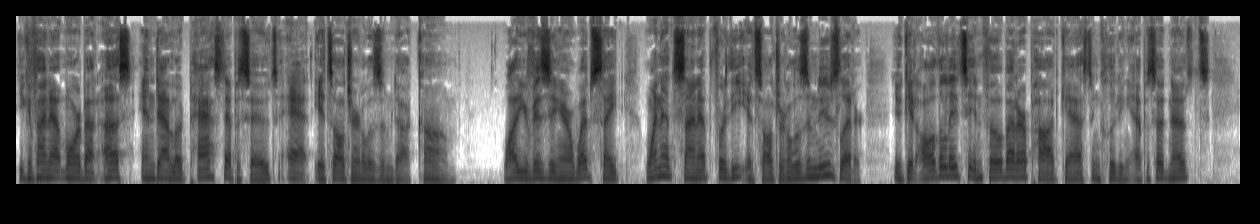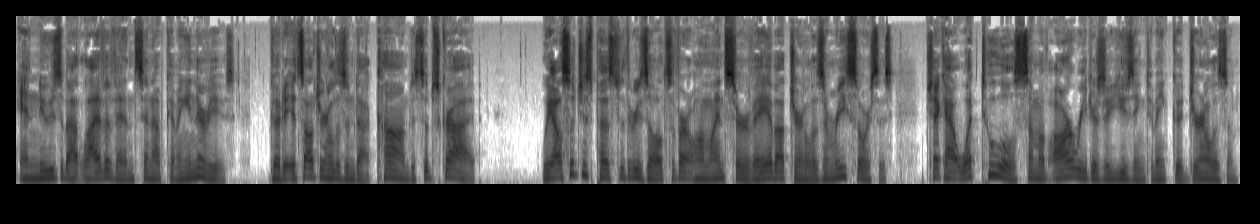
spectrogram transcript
You can find out more about us and download past episodes at itsalljournalism.com. While you're visiting our website, why not sign up for the It's All Journalism newsletter? You'll get all the latest info about our podcast, including episode notes and news about live events and upcoming interviews. Go to itsalljournalism.com to subscribe. We also just posted the results of our online survey about journalism resources. Check out what tools some of our readers are using to make good journalism.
